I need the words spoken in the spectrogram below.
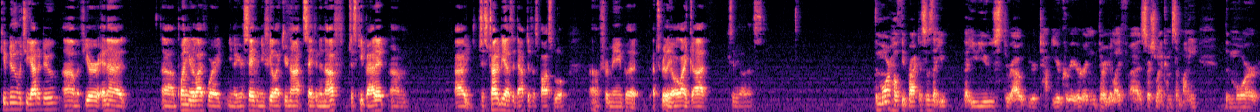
Keep doing what you got to do. Um, if you're in a uh, point in your life where you know you're saving, you feel like you're not saving enough, just keep at it. Um, I just try to be as adaptive as possible uh, for me, but that's really all I got, to be honest. The more healthy practices that you that you use throughout your ti your career and throughout your life, uh, especially when it comes to money, the more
